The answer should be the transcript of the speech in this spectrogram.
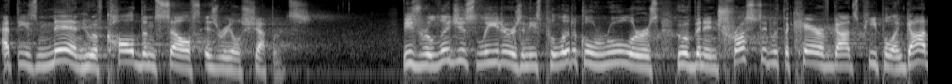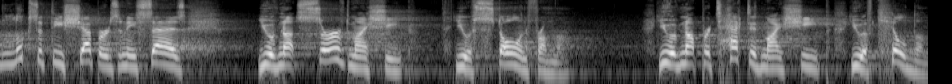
at these men who have called themselves Israel's shepherds. These religious leaders and these political rulers who have been entrusted with the care of God's people. And God looks at these shepherds and he says, You have not served my sheep, you have stolen from them. You have not protected my sheep, you have killed them.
